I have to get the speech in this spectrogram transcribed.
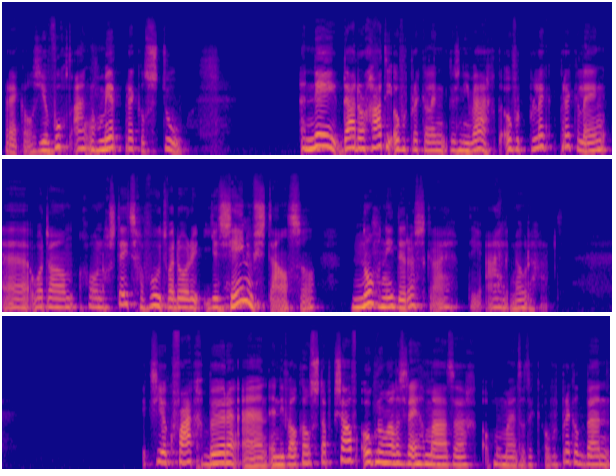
prikkels. Je voegt eigenlijk nog meer prikkels toe. En nee, daardoor gaat die overprikkeling dus niet weg. De overprikkeling uh, wordt dan gewoon nog steeds gevoed, waardoor je zenuwstelsel nog niet de rust krijgt die je eigenlijk nodig hebt. Ik zie ook vaak gebeuren, en in die valkuil stap ik zelf ook nog wel eens regelmatig, op het moment dat ik overprikkeld ben,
